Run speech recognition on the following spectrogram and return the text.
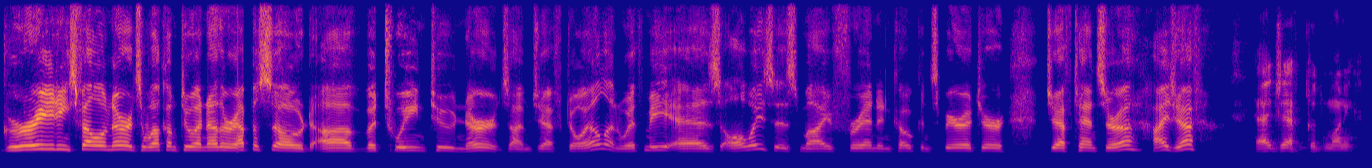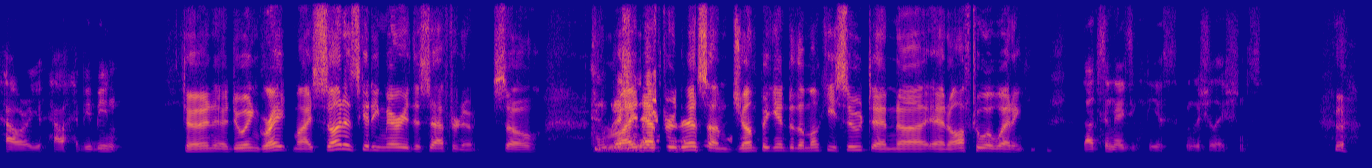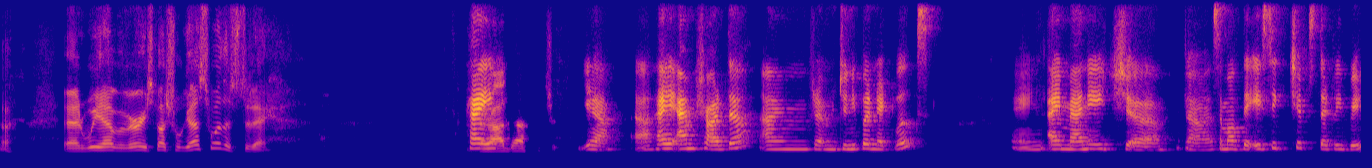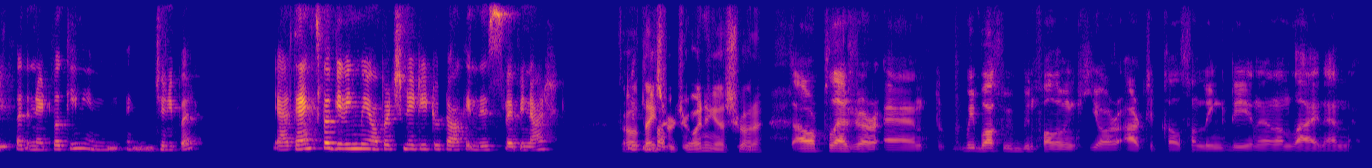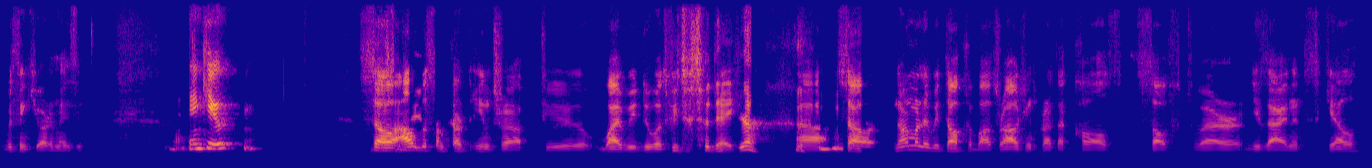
Greetings, fellow nerds, and welcome to another episode of Between Two Nerds. I'm Jeff Doyle, and with me, as always, is my friend and co conspirator, Jeff Tantsura. Hi, Jeff. Hey, Jeff. Good morning. How are you? How have you been? Doing, uh, doing great. My son is getting married this afternoon. So, right after this, I'm jumping into the monkey suit and, uh, and off to a wedding. That's amazing. Yes. Congratulations. And we have a very special guest with us today. Hi. Sharada. Yeah. Uh, hi, I'm Sharada. I'm from Juniper Networks. And I manage uh, uh, some of the ASIC chips that we build for the networking in, in, Juniper. Yeah, thanks for giving me opportunity to talk in this webinar. Oh, Looking thanks forward. for joining us, Sharada. Our pleasure. And we both, we've been following your articles on LinkedIn and online, and we think you are amazing. Thank you. So yes, I'll do some short intro to why we do what we do today. Yeah. uh, so normally we talk about routing protocols, software design at scale.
